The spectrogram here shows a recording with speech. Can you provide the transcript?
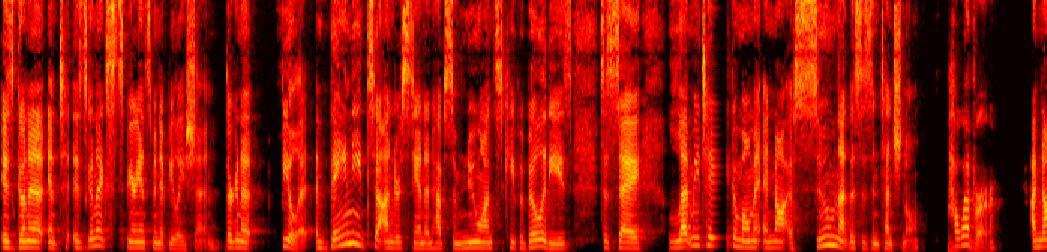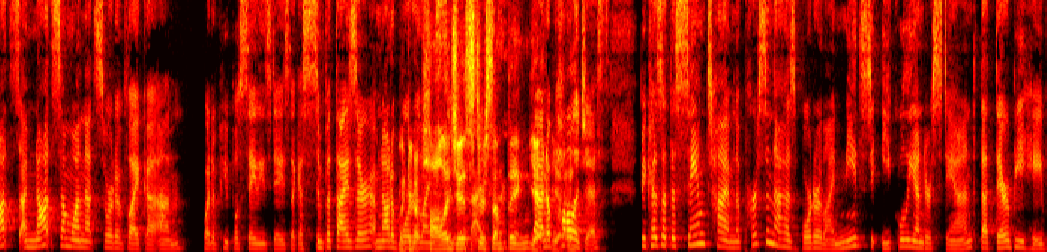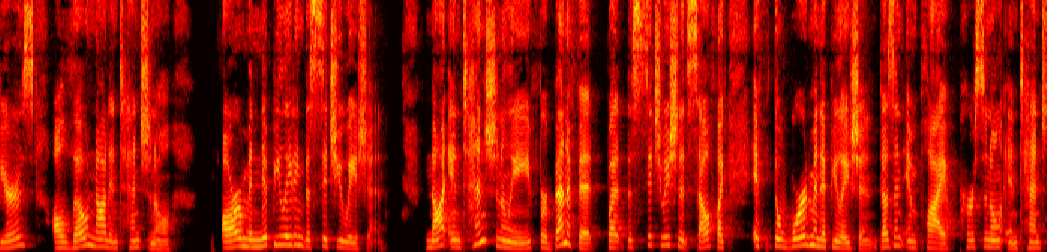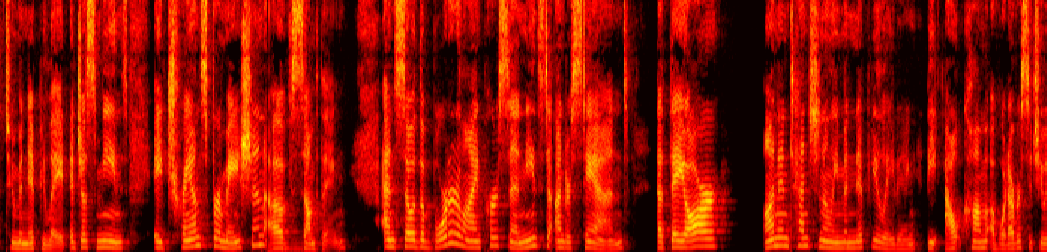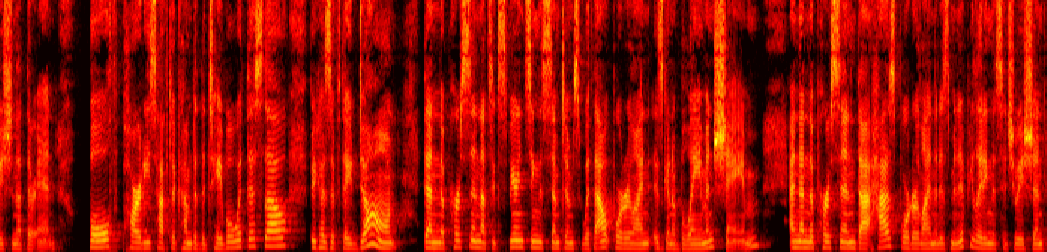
is gonna is gonna experience manipulation they're gonna feel it. And they need to understand and have some nuanced capabilities to say let me take a moment and not assume that this is intentional. Mm-hmm. however i'm not i'm not someone that's sort of like a um what do people say these days? Like a sympathizer? I'm not a borderline like apologist or something? Yeah, yeah an yeah. apologist. Because at the same time, the person that has borderline needs to equally understand that their behaviors, although not intentional, are manipulating the situation not intentionally for benefit, but the situation itself, like if the word manipulation doesn't imply personal intent to manipulate, it just means a transformation of something. And so the borderline person needs to understand that they are unintentionally manipulating the outcome of whatever situation that they're in. Both parties have to come to the table with this, though, because if they don't, then the person that's experiencing the symptoms without borderline is going to blame and shame. And then the person that has borderline that is manipulating the situation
